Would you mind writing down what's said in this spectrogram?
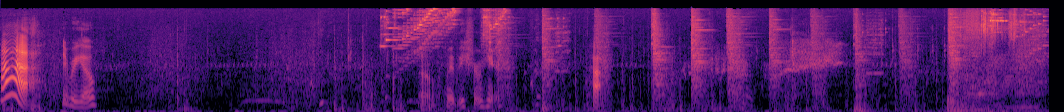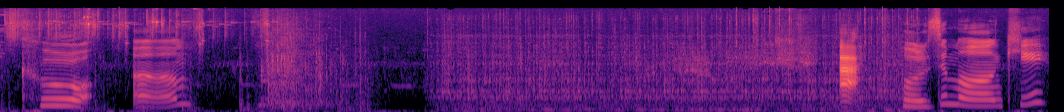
Ah! There we go. Oh, maybe from here. Ha. Cool. Um... Ah, pull the monkey.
